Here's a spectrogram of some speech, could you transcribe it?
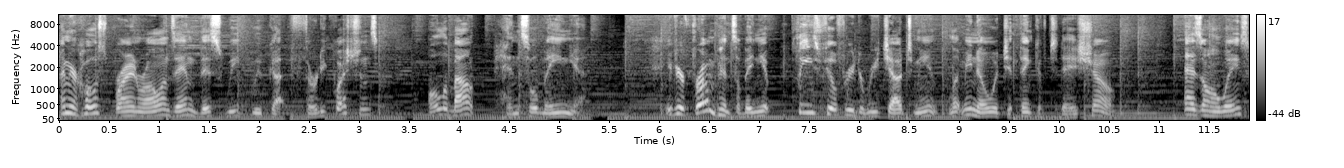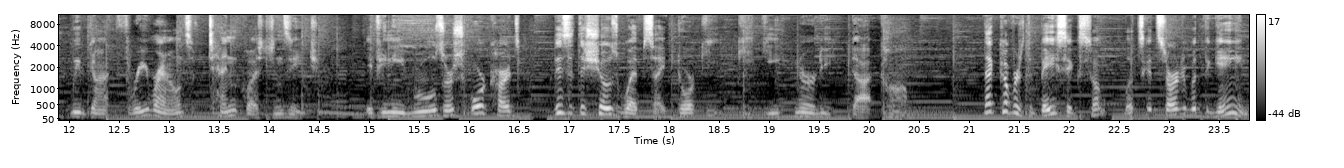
I'm your host, Brian Rollins, and this week we've got 30 questions all about Pennsylvania. If you're from Pennsylvania, please feel free to reach out to me and let me know what you think of today's show. As always, we've got three rounds of 10 questions each. If you need rules or scorecards, visit the show's website, dorkygeekynerdy.com. That covers the basics, so let's get started with the game.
